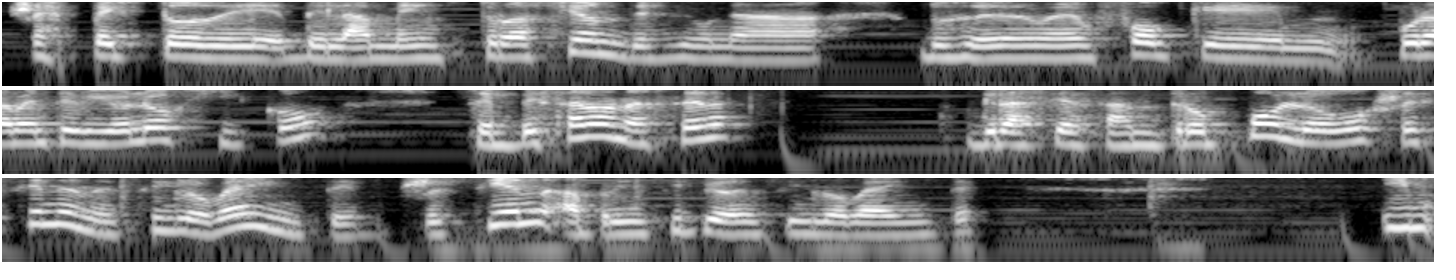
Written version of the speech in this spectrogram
respecto de, la menstruación desde un enfoque mm, puramente biológico se empezaron a hacer gracias a antropólogos recién en el siglo XX, recién a principios del siglo XX. Y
